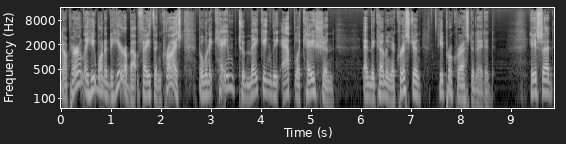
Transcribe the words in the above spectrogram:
Now, apparently, he wanted to hear about faith in Christ, but when it came to making the application and becoming a Christian, he procrastinated. He said,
